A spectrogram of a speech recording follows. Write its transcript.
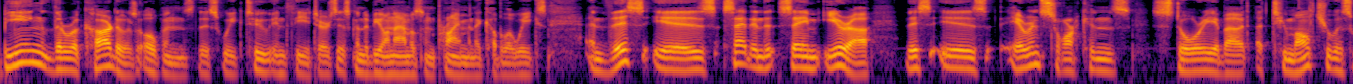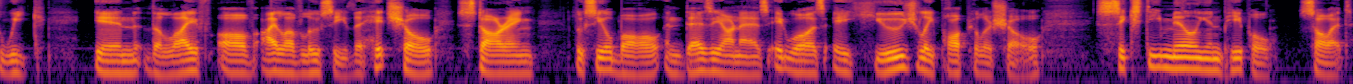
Being the Ricardos opens this week too in theaters. It's going to be on Amazon Prime in a couple of weeks. And this is set in the same era. This is Aaron Sorkin's story about a tumultuous week in the life of I Love Lucy, the hit show starring Lucille Ball and Desi Arnaz. It was a hugely popular show. 60 million people saw it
